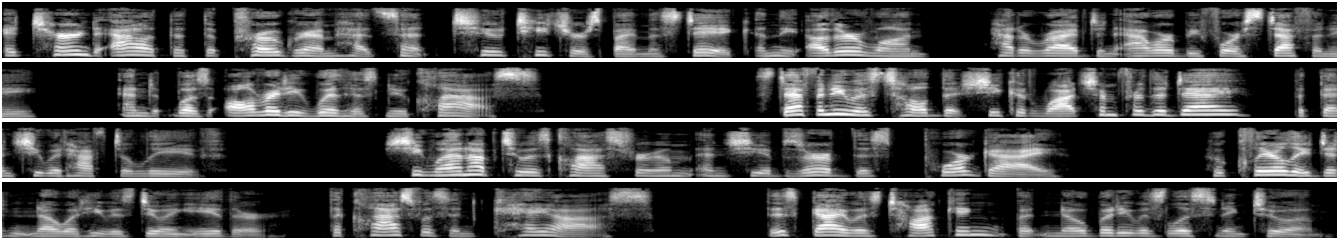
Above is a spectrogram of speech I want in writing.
It turned out that the program had sent two teachers by mistake, and the other one had arrived an hour before Stephanie and was already with his new class. Stephanie was told that she could watch him for the day, but then she would have to leave. She went up to his classroom and she observed this poor guy who clearly didn't know what he was doing either. The class was in chaos. This guy was talking, but nobody was listening to him.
